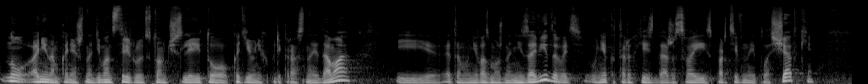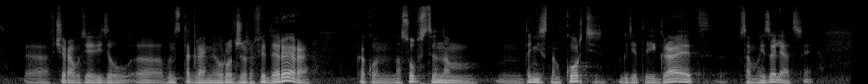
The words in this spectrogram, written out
Ну, они нам, конечно, демонстрируют в том числе и то, какие у них прекрасные дома, и этому невозможно не завидовать. У некоторых есть даже свои спортивные площадки. Э, вчера вот я видел э, в Инстаграме у Роджера Федерера, как он на собственном теннисном корте где-то играет в самоизоляции. Э,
